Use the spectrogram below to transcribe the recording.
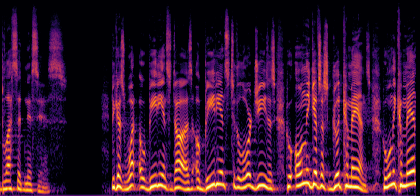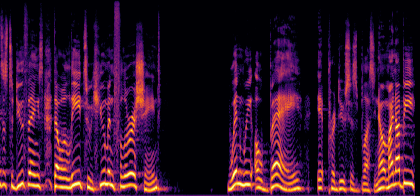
blessedness is. Because what obedience does, obedience to the Lord Jesus, who only gives us good commands, who only commands us to do things that will lead to human flourishing, when we obey, it produces blessing. Now, it might not be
